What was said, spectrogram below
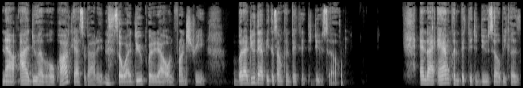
Now, I do have a whole podcast about it, so I do put it out on Front Street, but I do that because I'm convicted to do so. And I am convicted to do so because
